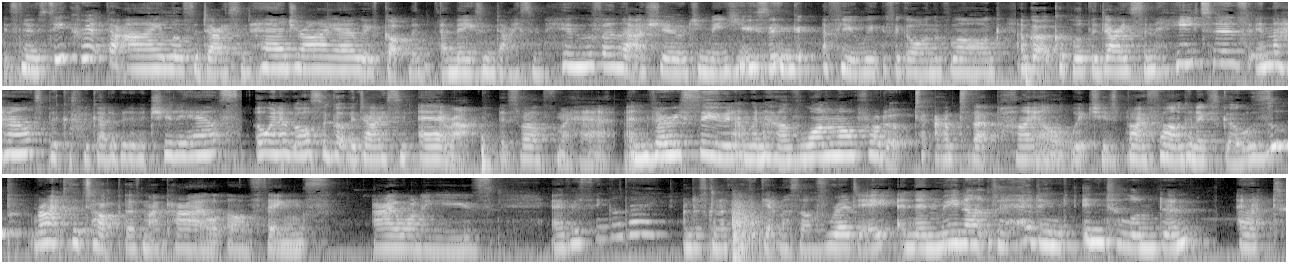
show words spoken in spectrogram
It's no secret that I love the Dyson hairdryer. We've got the amazing Dyson Hoover that I showed you me using a few weeks ago on the vlog. I've got a couple of the Dyson heaters in the house because we've got a bit of a chilly house. Oh, and I've also got the Dyson Airwrap as well for my hair. And very soon I'm gonna have one more product to add to that pile, which is by far gonna just go zoop right to the top of my pile of things I wanna use every single day. I'm just gonna get myself ready and then me and Alex are heading into London at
